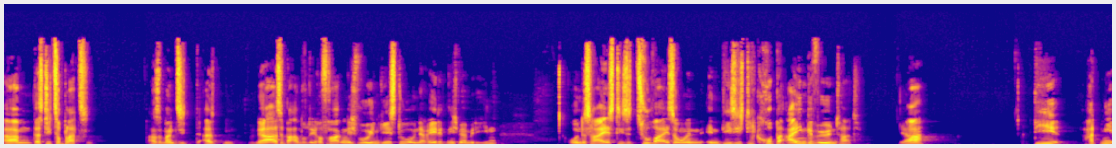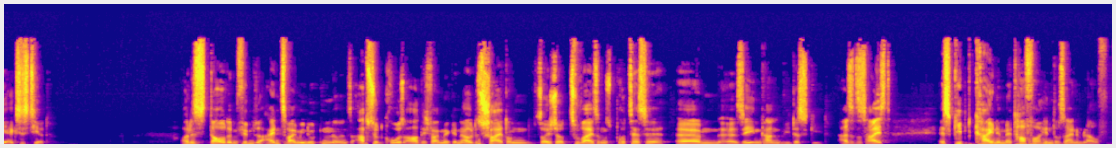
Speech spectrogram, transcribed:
ähm, dass die zerplatzen. Also man sieht, also, ja, also beantwortet ihre Fragen nicht, wohin gehst du? Und er redet nicht mehr mit ihnen. Und das heißt, diese Zuweisungen, in die sich die Gruppe eingewöhnt hat, ja, die hat nie existiert. Und es dauert im Film so ein, zwei Minuten und ist absolut großartig, weil man genau das Scheitern solcher Zuweisungsprozesse ähm, äh, sehen kann, wie das geht. Also das heißt, es gibt keine Metapher hinter seinem Laufen.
